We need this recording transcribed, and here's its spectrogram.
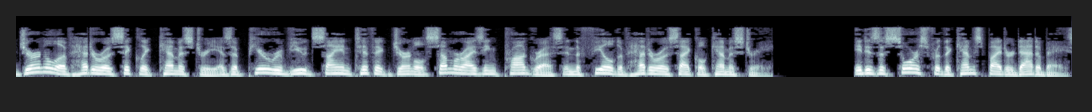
Journal of Heterocyclic Chemistry is a peer-reviewed scientific journal summarizing progress in the field of heterocycle chemistry. It is a source for the ChemSpider database.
